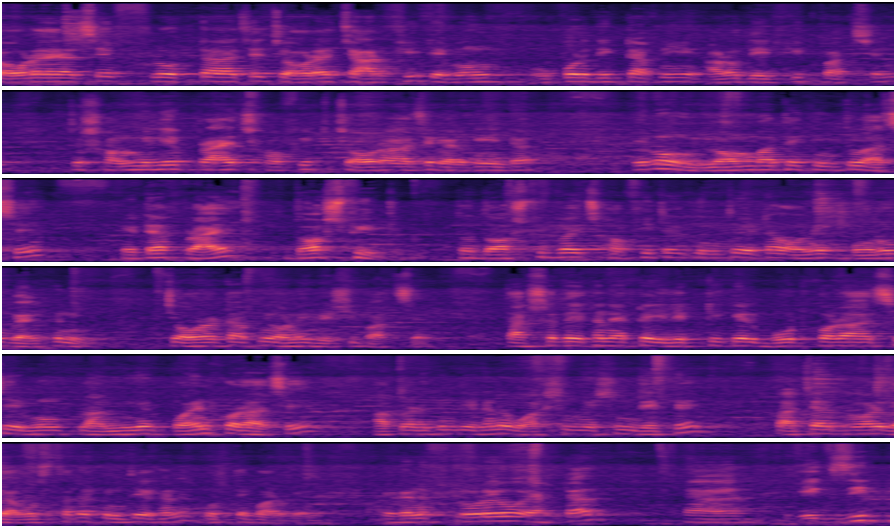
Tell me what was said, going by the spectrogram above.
চওড়ায় আছে, ফ্লোরটা আছে চওড়ায় চার ফিট এবং উপর দিকটা আপনি আরও দেড় ফিট পাচ্ছেন। তো সব মিলিয়ে প্রায় ছ ফিট চওড়া আছে ব্যালকনিটা এবং লম্বাতে কিন্তু আছে এটা প্রায় দশ ফিট তো দশ ফিট বাই ছ ফিটের কিন্তু এটা অনেক বড় ব্যালকনি, চওড়াটা আপনি অনেক বেশি পাচ্ছেন। তার সাথে এখানে একটা ইলেকট্রিকের বোর্ড করা আছে এবং প্লাম্বিংয়ের পয়েন্ট করা আছে। আপনারা কিন্তু এখানে ওয়াশিং মেশিন রেখে কাঁচা ধোয়ার ব্যবস্থাটা কিন্তু এখানে করতে পারবেন। এখানে ফ্লোরেও একটা এক্সিট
